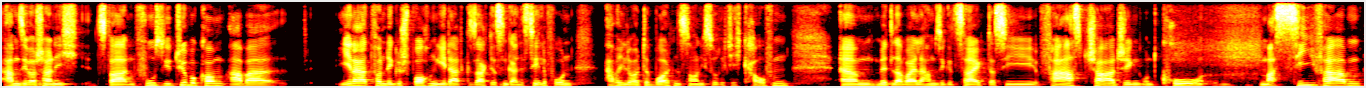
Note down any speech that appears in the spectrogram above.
haben sie wahrscheinlich zwar einen Fuß in die Tür bekommen, aber jeder hat von denen gesprochen, jeder hat gesagt, ist ein geiles Telefon, aber die Leute wollten es noch nicht so richtig kaufen. Ähm, mittlerweile haben sie gezeigt, dass sie Fast Charging und Co. massiv haben.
